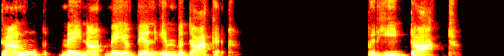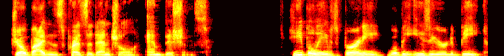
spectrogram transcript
Donald may not may have been in the docket, but he docked Joe Biden's presidential ambitions. He believes Bernie will be easier to beat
